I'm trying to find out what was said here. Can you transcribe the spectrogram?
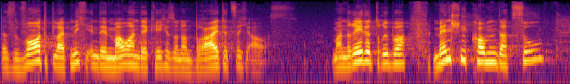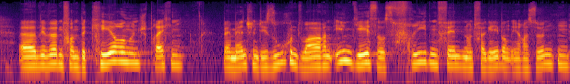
Das Wort bleibt nicht in den Mauern der Kirche, sondern breitet sich aus. Man redet drüber, Menschen kommen dazu. Äh, wir würden von Bekehrungen sprechen, wenn Menschen, die suchend waren, in Jesus Frieden finden und Vergebung ihrer Sünden.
